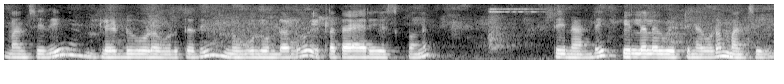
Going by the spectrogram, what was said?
మంచిది. బ్లడ్ కూడా పుడుతుంది నువ్వులు ఉండలు ఇట్లా తయారు చేసుకొని తినండి. పిల్లలకు పెట్టినా కూడా మంచిది.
